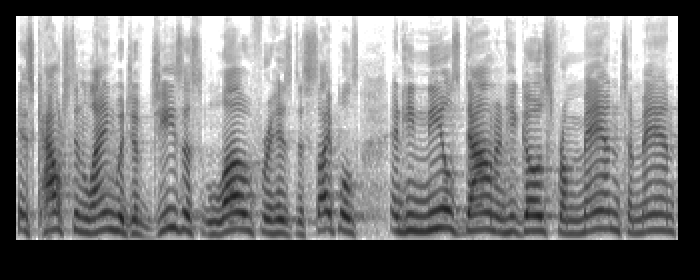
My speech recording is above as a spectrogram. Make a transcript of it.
is couched in language of Jesus' love for his disciples, and he kneels down and he goes from man to man,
